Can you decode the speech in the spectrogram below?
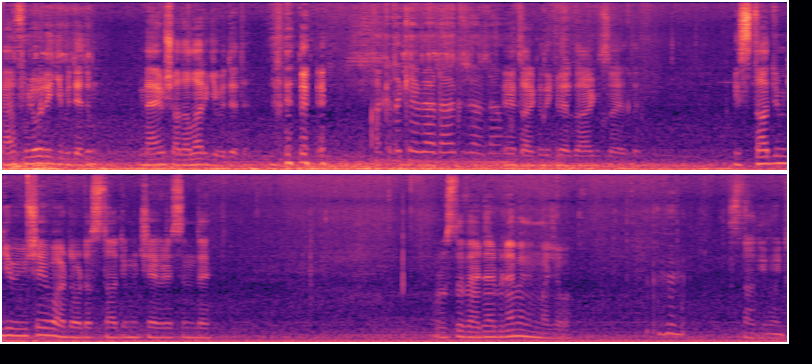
Ben Florya gibi dedim. Merviş Adalar gibi dedi. Arkadaki evler daha güzeldi ama. Evet arkadakiler daha güzeldi. Bir stadyum gibi bir şey vardı orada stadyumun çevresinde. Orası da Werder Bremen'in mi acaba? Stadyumuydu.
